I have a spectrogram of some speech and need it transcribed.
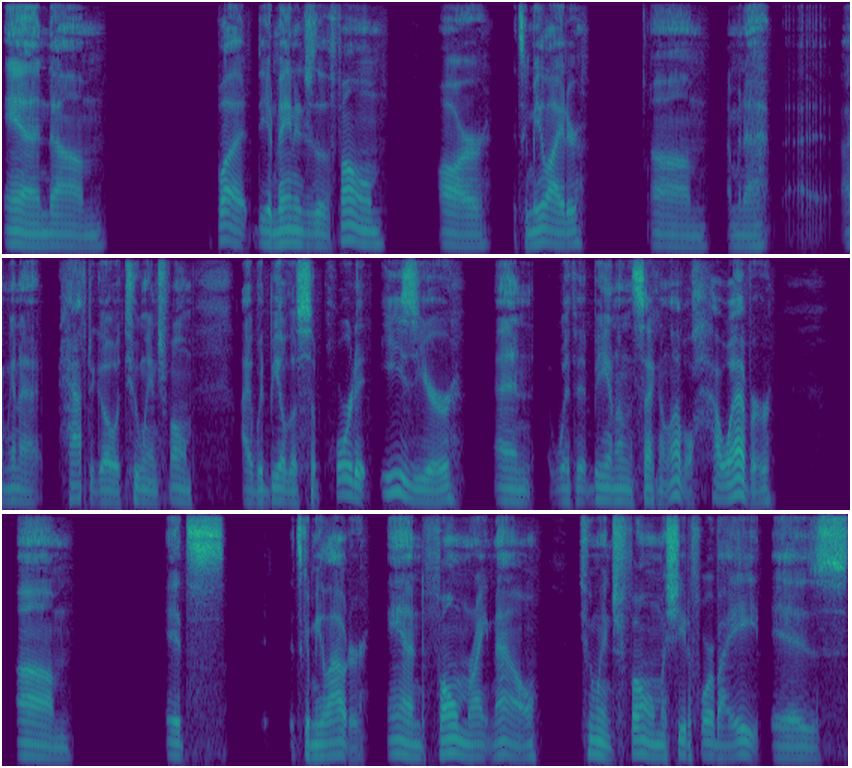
And, um, but the advantages of the foam are it's going to be lighter. Um, I'm going to, I'm going to have to go with two inch foam. I would be able to support it easier and with it being on the second level. However, um, it's it's gonna be louder. And foam right now, two inch foam, a sheet of four by eight is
